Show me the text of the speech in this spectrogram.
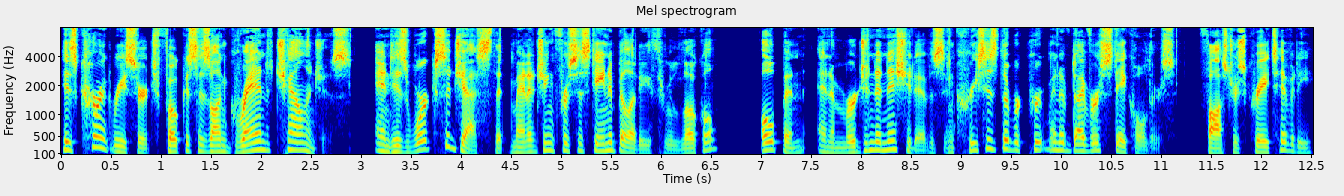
His current research focuses on grand challenges, and his work suggests that managing for sustainability through local, open, and emergent initiatives increases the recruitment of diverse stakeholders, fosters creativity,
